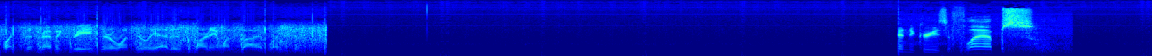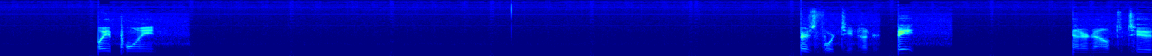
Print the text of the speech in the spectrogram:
Washington traffic 3801 Juliet is departing 15 Washington. Ten degrees of flaps. Waypoint. There's 1400 feet. At an altitude.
